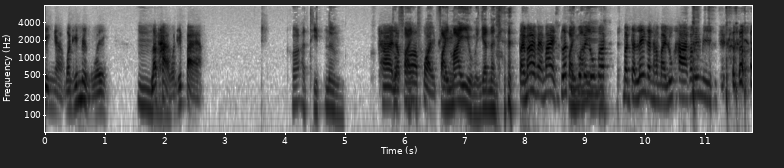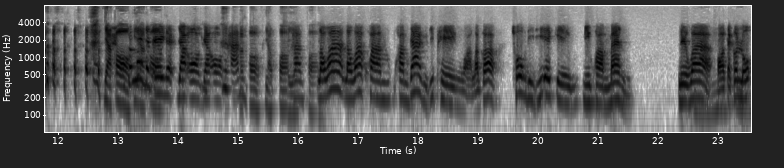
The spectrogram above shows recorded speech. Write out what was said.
ริงๆอะวันที่หนึ่งเว้ยอืมแล้วถ่ายวันที่แปดก็อาทิตย์หนึ่ง ใช่แล้วก็ปล่อยเพลงไฟไหม้อยู่เหมือนกันนั่นไฟไหม้ไฟไหม้แล้วไฟกูไหม้ก็ไม่รู้ว่ามันจะเล่นกันทำไมลูกค้าก็ไม่มี อยากออกก็อเล่ยานกกันอเอองกเนี่ยอยากออกอยากออกทันอยากออกอยากปล่อยอยากปล่อยเราว่าเราว่าความความยากอยู่ที่เพลงว่ะ แล้วก็โชคดีที่เอเกมมีความแม่น เรียกว่าอ๋อแต่ก็โละ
